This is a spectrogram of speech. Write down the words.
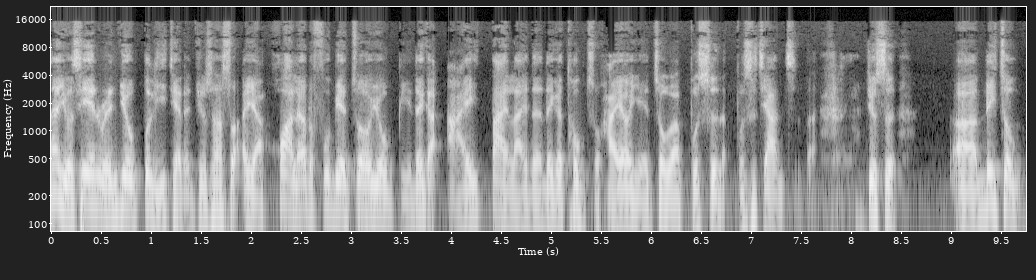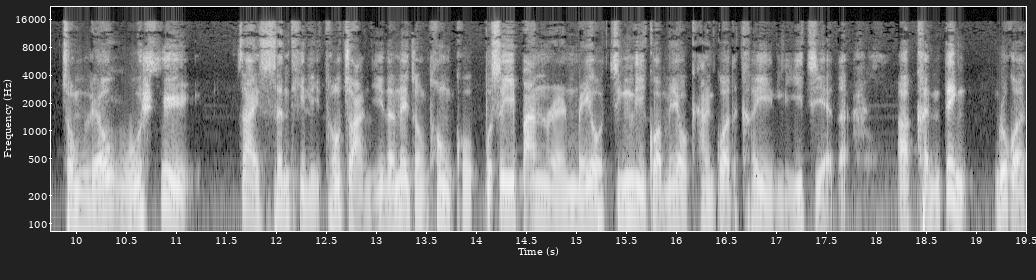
那有些人就不理解的，就是他说：“哎呀，化疗的负面作用比那个癌带来的那个痛楚还要严重。”啊不是的，不是这样子的，就是。呃，那种肿瘤无序在身体里头转移的那种痛苦，不是一般人没有经历过、没有看过的可以理解的。呃，肯定如果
